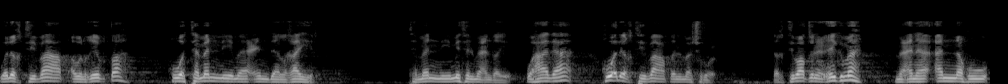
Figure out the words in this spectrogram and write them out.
والاغتباط أو الغبطة هو تمني ما عند الغير. تمني مثل ما عند الغير. وهذا هو الاغتباط المشروع. الاغتباط الحكمة معنى أنه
